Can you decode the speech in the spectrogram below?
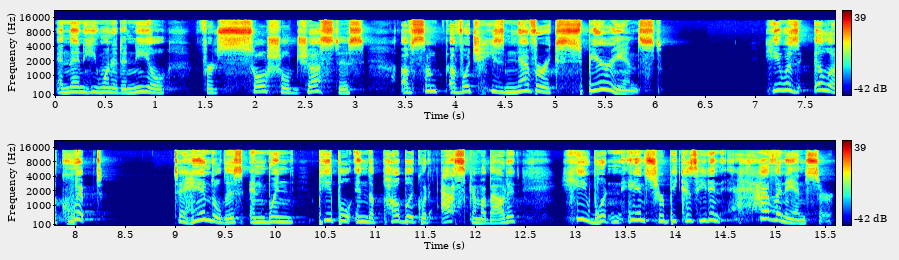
And then he wanted to kneel for social justice of some of which he's never experienced. He was ill equipped to handle this. And when people in the public would ask him about it, he wouldn't answer because he didn't have an answer.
